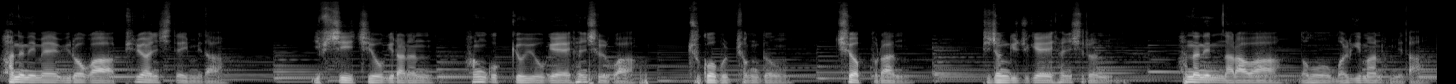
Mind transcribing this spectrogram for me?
하느님의 위로가 필요한 시대입니다. 입시 지옥이라는 한국 교육의 현실과 주거 불평등, 취업 불안, 비정규직의 현실은 하나님 나라와 너무 멀기만 합니다.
